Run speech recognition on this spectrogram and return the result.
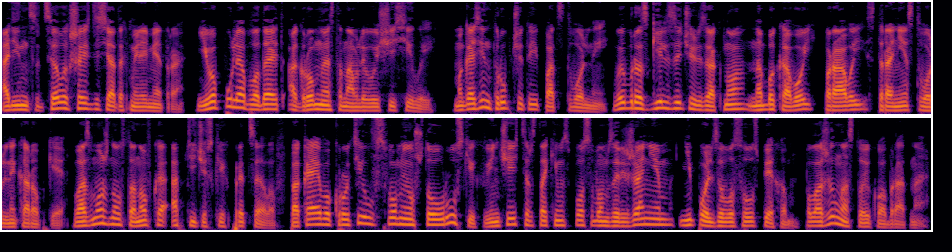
11,6 мм. Его пуля обладает огромной останавливающей силой. Магазин трубчатый, подствольный. Выброс гильзы через окно на боковой, правой стороне ствольной коробки. Возможно, установка оптических прицелов. Пока его крутил, вспомнил, что у русских винчестер с таким способом заряжанием не пользовался успехом. Положил на стойку обратно.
